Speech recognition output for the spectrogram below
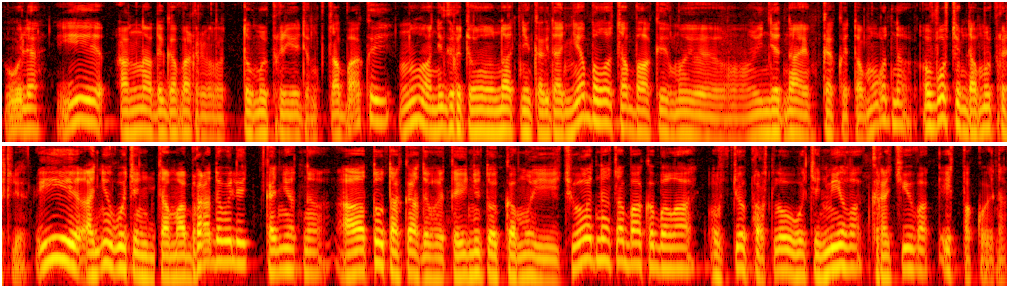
Оля, и она договаривала, что мы приедем с собакой. Ну, они говорят, у нас никогда не было собак, и мы э, не знаем, как это модно. В общем, да, мы пришли. И они очень там обрадовались, конечно. А тут, оказывается, и не только мы, и еще одна собака была. Все прошло очень мило, красиво и спокойно.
